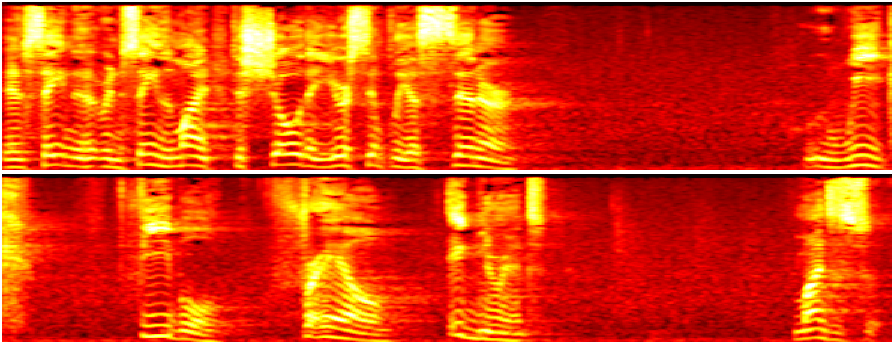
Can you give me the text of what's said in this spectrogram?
in Satan in Satan's mind to show that you're simply a sinner, weak, feeble, frail, ignorant. Reminds us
